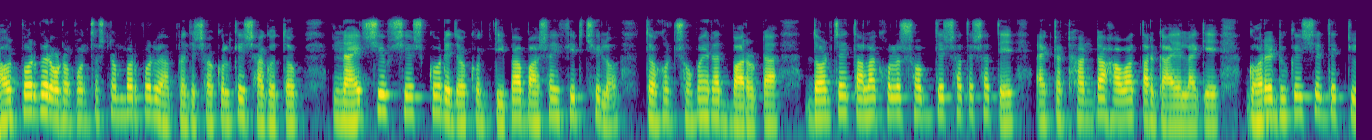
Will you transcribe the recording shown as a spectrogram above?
আউট পর্বের উনপঞ্চাশ নম্বর পর্বে আপনাদের সকলকে স্বাগতম। নাইট শিফট শেষ করে যখন দীপা বাসায় ফিরছিল, তখন সময় রাত বারোটা। দরজায় তালা খোলার শব্দের সাথে সাথে একটা ঠান্ডা হাওয়া তার গায়ে লাগে। ঘরে ঢুকে সে দেখল,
